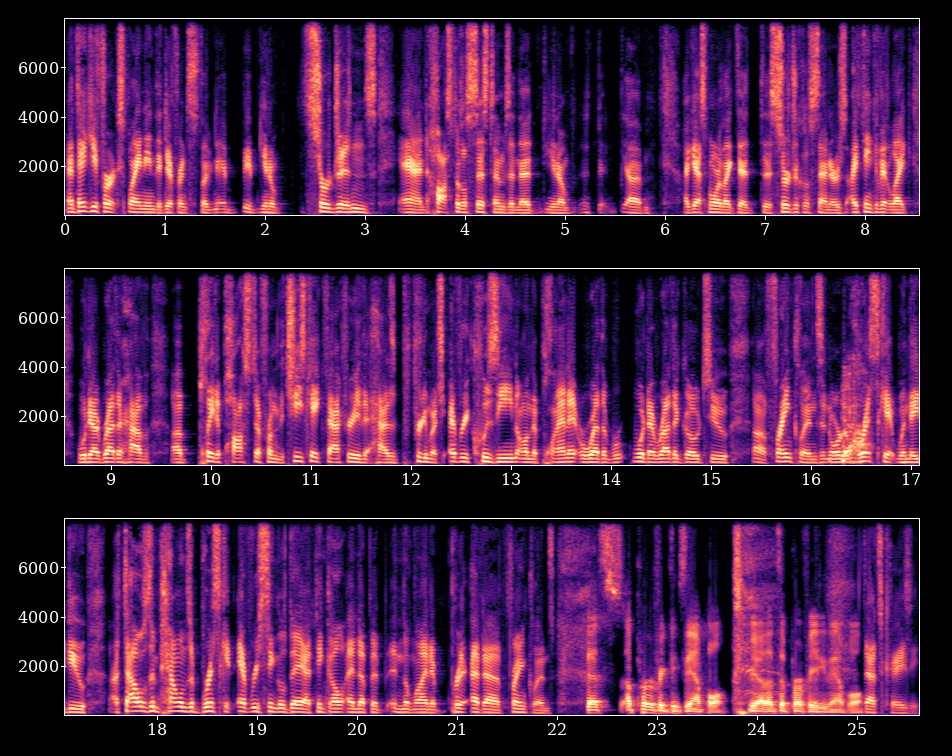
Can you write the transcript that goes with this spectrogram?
And thank you for explaining the difference you know surgeons and hospital systems and the you know uh, i guess more like the, the surgical centers. I think of it like would i rather have a plate of pasta from the cheesecake factory that has pretty much every cuisine on the planet or whether would i rather go to uh, franklin's and order yeah. brisket when they do a thousand pounds of brisket every single day? I think i'll end up in the line at, at uh, franklin's. That's a perfect example yeah that's a perfect example that's crazy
